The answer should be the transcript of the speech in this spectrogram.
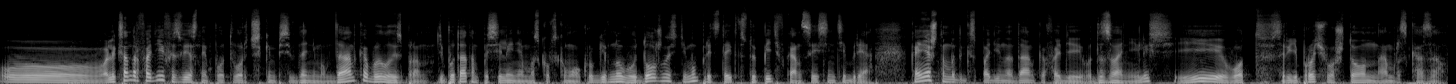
Александр Фадеев, известный по творческим псевдонимам Данка, был избран депутатом поселения в Московском округе. В новую должность ему предстоит вступить в конце сентября. Конечно, мы до господина Данка Фадеева дозвонились, и вот, среди прочего, что он нам рассказал.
